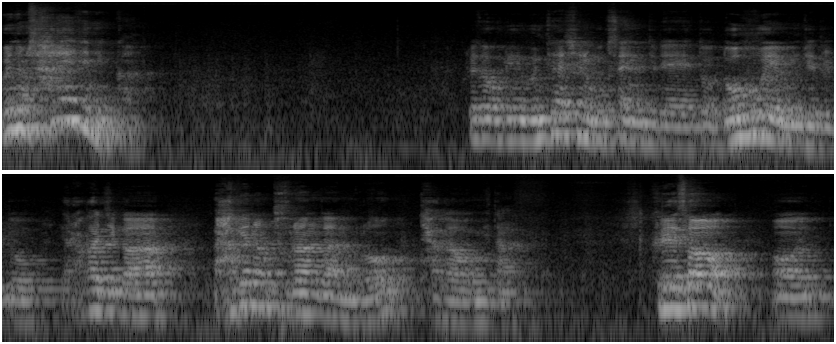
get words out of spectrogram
왜냐면 살아야 되니까. 그래서 우리 은퇴하시는 목사님들의 또 노후의 문제들도 여러 가지가 막연한 불안감으로 다가옵니다. 그래서 어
